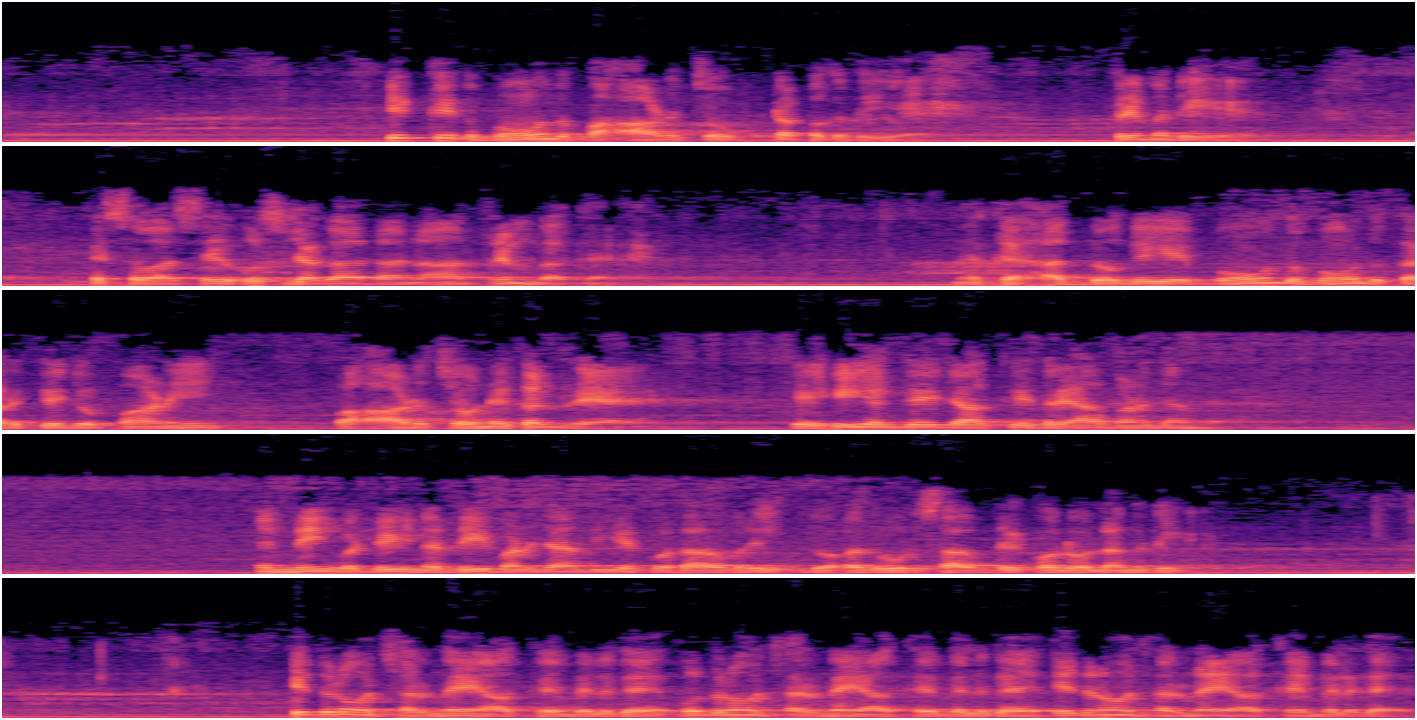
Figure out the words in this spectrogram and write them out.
ਇੱਕ ਇੱਕ ਬੂੰਦ ਪਹਾੜ ਚੋਂ ਟਪਕਦੀ ਹੈ ਤ੍ਰਿਮਦੀ ਹੈ। ਇਸ ਵਾਸਤੇ ਉਸ ਜਗ੍ਹਾ ਦਾ ਨਾਮ ਤ੍ਰਿੰਬਕ ਹੈ। ਮੈਂ ਕਿਹਾ, ਹੱਦ ਹੋ ਗਈ, ਇਹ ਬੂੰਦ ਬੂੰਦ ਕਰਕੇ ਜੋ ਪਾਣੀ ਪਹਾੜ ਚੋਂ ਨਿਕਲ ਰਿਹਾ ਹੈ, ਇਹੀ ਅੱਗੇ ਜਾ ਕੇ ਦਰਿਆ ਬਣ ਜਾਂਦਾ ਇੰਨੀ ਵੱਡੀ ਨਦੀ ਬਣ ਜਾਂਦੀ ਹੈ ਗੋਦਾਵਰੀ, ਜੋ ਹਜ਼ੂਰ ਸਾਹਿਬ ਦੇ ਕੋਲੋਂ ਲੰਘਦੀ। ਹੈ ਇਧਰੋਂ ਝਰਨੇ ਆ ਕੇ ਮਿਲ ਗਏ, ਉਧਰੋਂ ਝਰਨੇ ਆ ਕੇ ਮਿਲ ਗਏ, ਇਧਰੋਂ ਝਰਨੇ ਆ ਕੇ ਮਿਲ ਗਏ।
